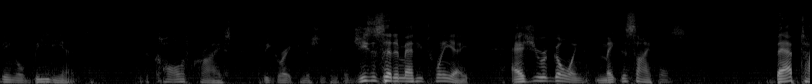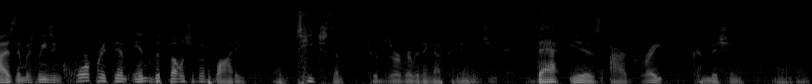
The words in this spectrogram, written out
being obedient to the call of Christ to be Great Commission people? Jesus said in Matthew 28, as you are going, make disciples, baptize them, which means incorporate them into the fellowship of body, and teach them to observe everything I've commanded you. That is our Great Commission mandate.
